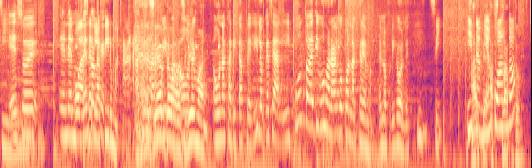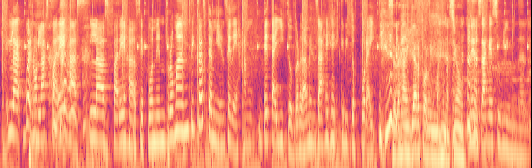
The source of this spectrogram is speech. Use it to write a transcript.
sí. Eso es en el o momento hacer la que- firma. Ah, hacer Es la cierto, firma, su o una- firma. o una carita feliz, lo que sea. El punto es dibujar algo con la crema en los frijoles. Sí. Y Arte también abstracto. cuando, la, bueno, las parejas, las parejas se ponen románticas, también se dejan detallitos, ¿verdad? Mensajes escritos por ahí. Se dejan guiar por la imaginación. Mensaje subliminal.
